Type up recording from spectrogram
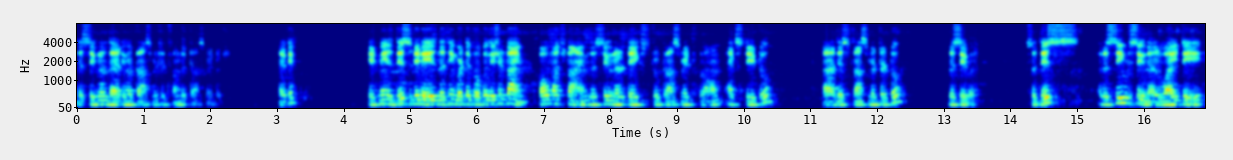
the signal that you have transmitted from the transmitter. Okay it means this delay is nothing but the propagation time. How much time the signal takes to transmit from xt to uh, this transmitter to receiver. So this received signal yt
